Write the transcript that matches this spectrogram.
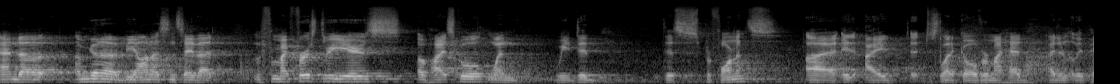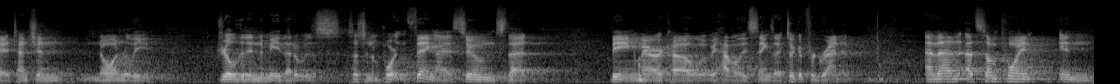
And uh, I'm gonna be honest and say that for my first three years of high school, when we did this performance, uh, it, I it just let it go over my head. I didn't really pay attention. No one really drilled it into me that it was such an important thing. I assumed that being America, we have all these things. I took it for granted. And then at some point in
